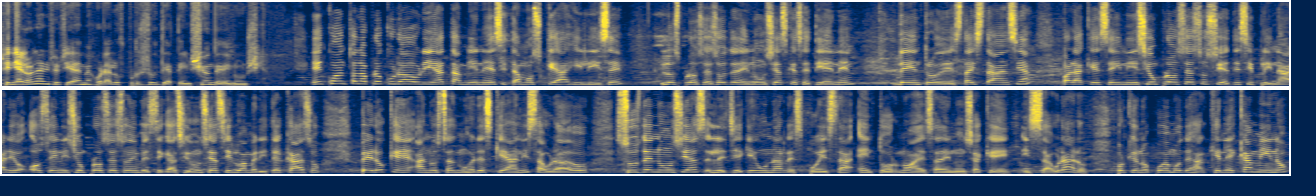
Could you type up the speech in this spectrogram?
señaló la necesidad de mejorar los procesos de atención de denuncia. En cuanto a la Procuraduría, también necesitamos que agilice los procesos de denuncias que se tienen dentro de esta instancia para que se inicie un proceso si es disciplinario o se inicie un proceso de investigación si así lo amerita el caso, pero que a nuestras mujeres que han instaurado sus denuncias les llegue una respuesta en torno a esa denuncia que instauraron, porque no podemos dejar que en el camino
